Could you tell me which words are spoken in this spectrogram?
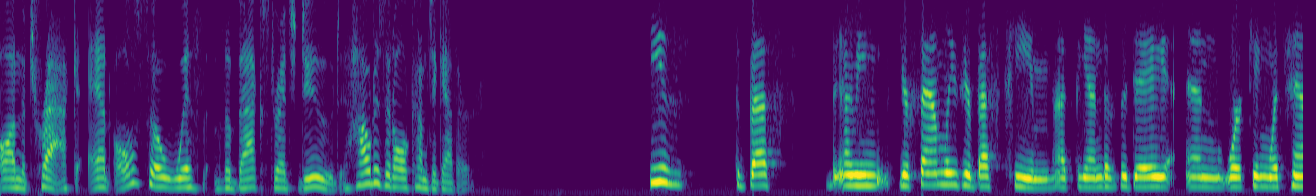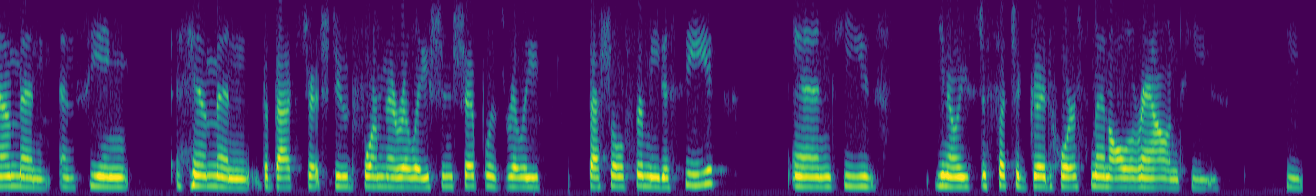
on the track, and also with the backstretch dude. How does it all come together? He's the best. I mean, your family's your best team at the end of the day, and working with him and and seeing him and the backstretch dude form their relationship was really special for me to see. And he's, you know, he's just such a good horseman all around. He's he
